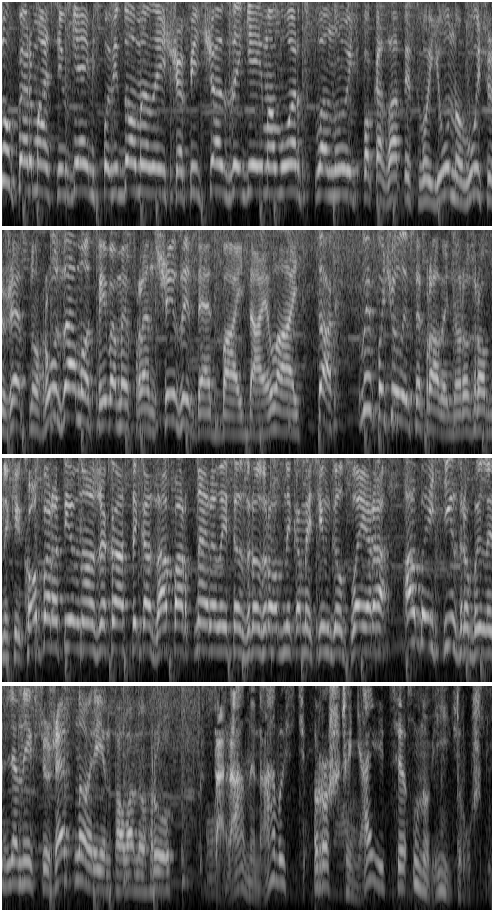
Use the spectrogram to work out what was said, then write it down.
Supermassive Games повідомили, що під час The Game Awards планують показати свою нову сюжетну гру за мотивами франшизи Dead by Daylight. Так, ви почули все правильно. Розробники кооперативного жахастика запартнерилися з розробниками сінглплеєра, аби ті зробили для них сюжетно орієнтовану гру. Стара ненависть розчиняється у новій дружбі.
